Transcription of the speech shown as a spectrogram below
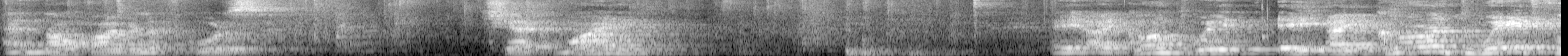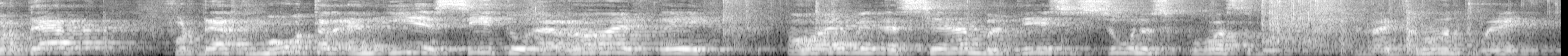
And now I will of course check mine. Hey, I can't wait. Hey, I can't wait for that for that motor and ESC to arrive. Hey, I will assemble this as soon as possible, and I can't wait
